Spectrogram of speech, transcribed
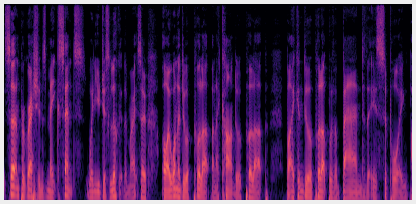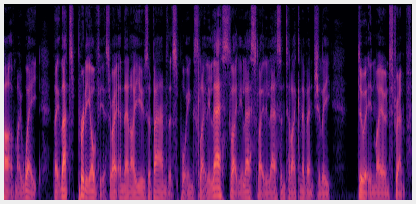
certain progressions make sense when you just look at them, right? So, oh, I want to do a pull up and I can't do a pull up, but I can do a pull up with a band that is supporting part of my weight. Like that's pretty obvious, right? And then I use a band that's supporting slightly less, slightly less, slightly less until I can eventually do it in my own strength.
